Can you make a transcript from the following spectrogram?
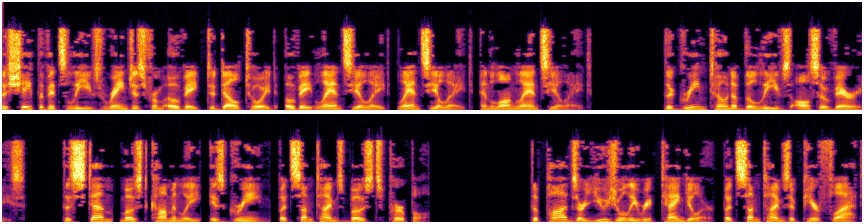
The shape of its leaves ranges from ovate to deltoid, ovate lanceolate, lanceolate, and long lanceolate. The green tone of the leaves also varies. The stem, most commonly, is green, but sometimes boasts purple. The pods are usually rectangular, but sometimes appear flat.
